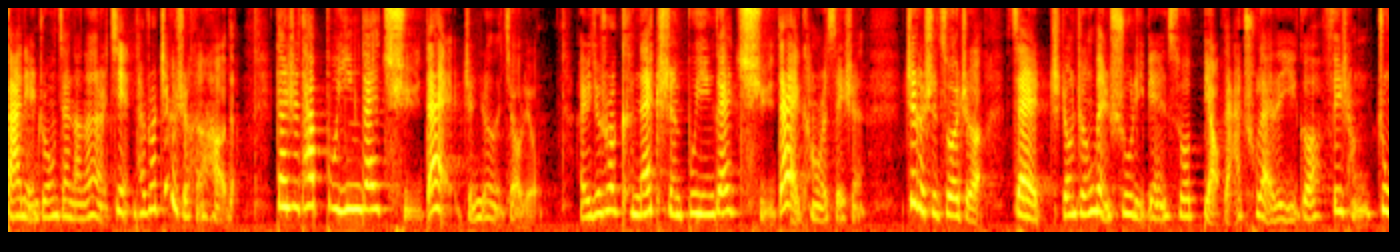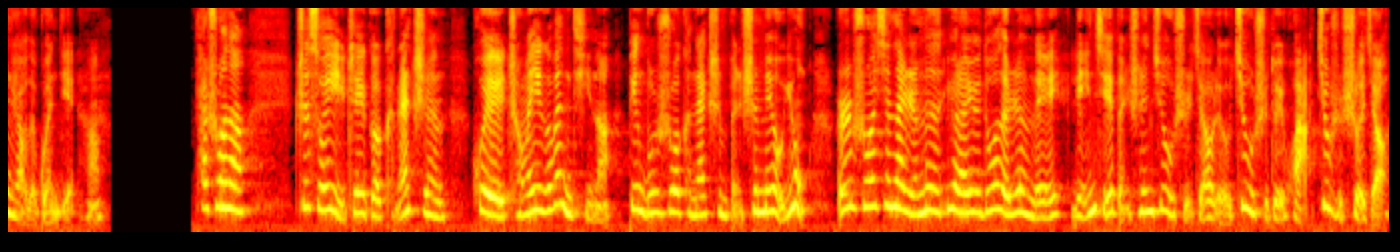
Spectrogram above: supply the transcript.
八点钟在哪哪哪见。他说这个是很好的，但是他不应该取代真正的交流，也就是说，connection 不应该取代 conversation。这个是作者在整整本书里边所表达出来的一个非常重要的观点哈。他说呢。之所以这个 connection 会成为一个问题呢，并不是说 connection 本身没有用，而是说现在人们越来越多的认为连接本身就是交流，就是对话，就是社交。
